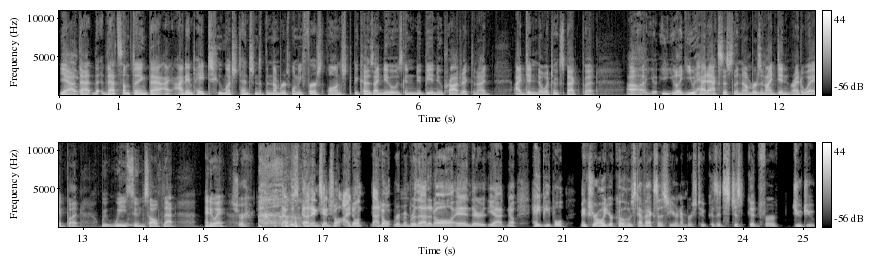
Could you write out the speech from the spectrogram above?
Yeah, Um, that that's something that I, I didn't pay too much attention to the numbers when we first launched because I knew it was going to be a new project and I I didn't know what to expect. But uh, y- y- like you had access to the numbers and I didn't right away, but we we soon solved that. Anyway, Sure, that was unintentional. I don't, I don't remember that at all. And there, yeah, no. Hey, people, make sure all your co-hosts have access to your numbers too, because it's just good for juju.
